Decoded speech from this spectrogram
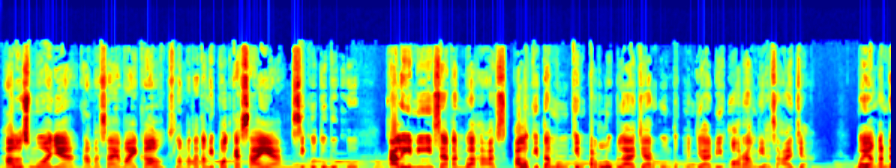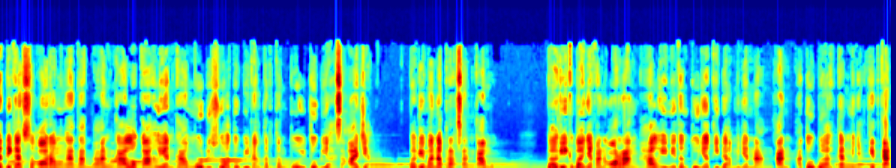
Halo semuanya, nama saya Michael. Selamat datang di podcast saya, Sikutu Buku. Kali ini saya akan bahas kalau kita mungkin perlu belajar untuk menjadi orang biasa aja. Bayangkan ketika seorang mengatakan kalau keahlian kamu di suatu bidang tertentu itu biasa aja. Bagaimana perasaan kamu? Bagi kebanyakan orang, hal ini tentunya tidak menyenangkan atau bahkan menyakitkan.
